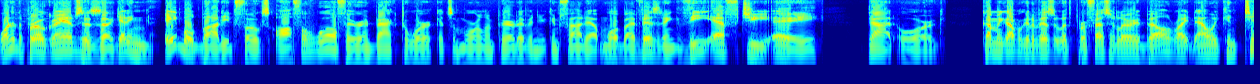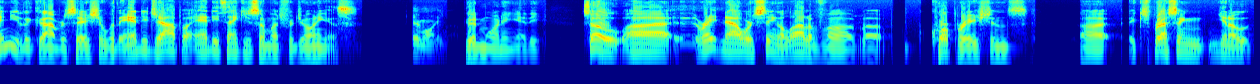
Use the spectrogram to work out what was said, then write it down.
One of the programs is uh, getting able bodied folks off of welfare and back to work. It's a moral imperative, and you can find out more by visiting thefga.org. Coming up, we're going to visit with Professor Larry Bell. Right now, we continue the conversation with Andy Joppa. Andy, thank you so much for joining us. Good morning. Good morning, Andy. So, uh, right now, we're seeing a lot of uh, uh corporations uh, expressing, you know,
